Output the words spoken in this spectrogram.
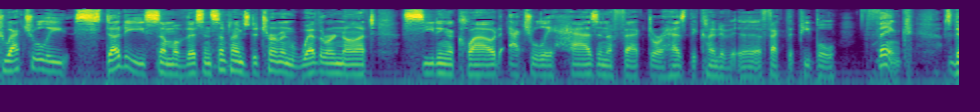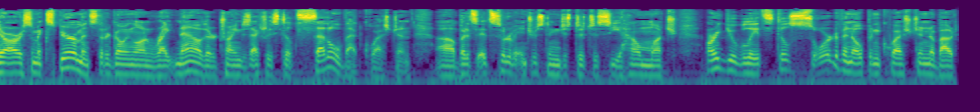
to actually study some of this and sometimes determine whether or not seeding a cloud actually has an effect or has the kind of uh, effect that people think. So there are some experiments that are going on right now that are trying to actually still settle that question. Uh, but it's, it's sort of interesting just to, to see how much, arguably, it's still sort of an open question about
